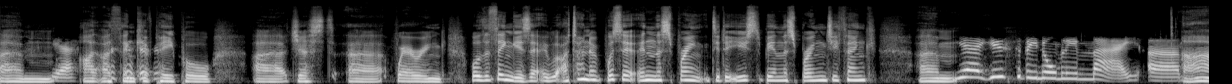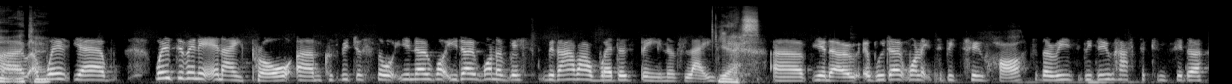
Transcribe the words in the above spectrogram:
Um, yeah. I, I, think of people uh, just uh, wearing. Well, the thing is, I don't know. Was it in the spring? Did it used to be in the spring? Do you think? Um, yeah, it used to be normally in May. Um, ah, so, okay. And we're yeah, we're doing it in April because um, we just thought, you know what, you don't want to risk with how our weather's been of late. Yes. Uh, you know, we don't want it to be too hot. There is, we do have to consider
